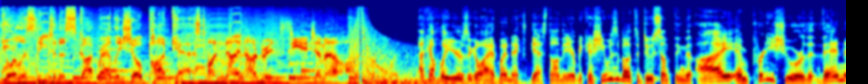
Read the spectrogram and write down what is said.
You're listening to the Scott Radley Show podcast on 900 CHML. A couple of years ago, I had my next guest on the air because she was about to do something that I am pretty sure that then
